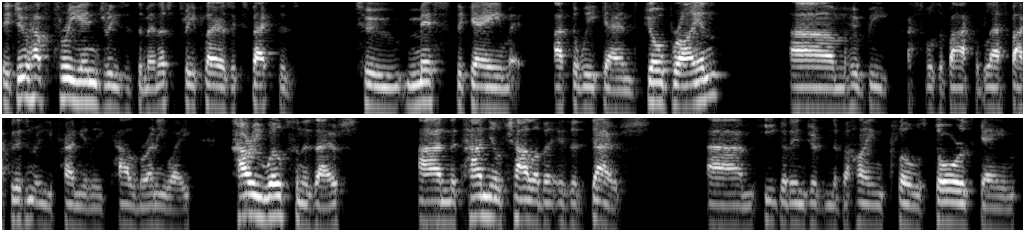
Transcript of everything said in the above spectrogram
They do have three injuries at the minute, three players expected to miss the game at the weekend. Joe Bryan, um, who'd be, I suppose, a backup left back, but isn't really Premier League caliber anyway. Harry Wilson is out, and Nathaniel Chalobah is a doubt. Um, he got injured in the behind closed doors game,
